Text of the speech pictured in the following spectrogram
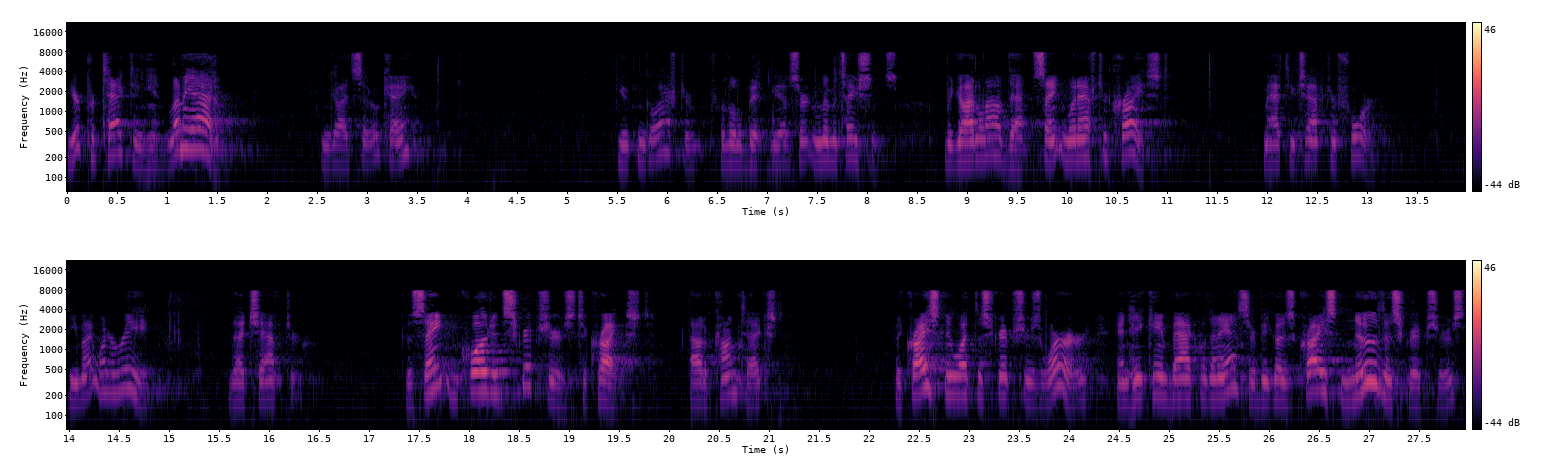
You're protecting him. Let me at him. And God said, Okay. You can go after him for a little bit. You have certain limitations. But God allowed that. Satan went after Christ. Matthew chapter 4. You might want to read that chapter. Because Satan quoted scriptures to Christ out of context. But Christ knew what the scriptures were, and he came back with an answer because Christ knew the scriptures.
